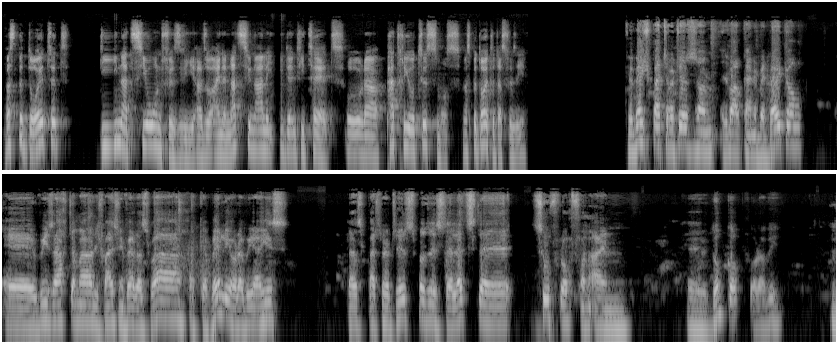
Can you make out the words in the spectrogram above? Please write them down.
Was bedeutet die Nation für Sie, also eine nationale Identität oder Patriotismus? Was bedeutet das für Sie? Für mich Patriotismus überhaupt keine Bedeutung. Äh, wie sagte mal, ich weiß nicht, wer das war, Machiavelli oder wie er hieß, das Patriotismus ist der letzte Zuflucht von einem äh, Dummkopf oder wie?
